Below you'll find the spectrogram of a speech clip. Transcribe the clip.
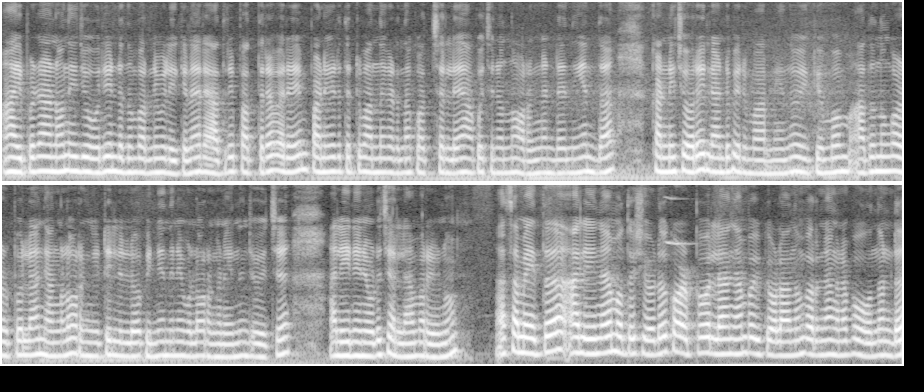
ആ ഇപ്പോഴാണോ നീ ജോലി ഉണ്ടെന്നും പറഞ്ഞ് വിളിക്കണേ. രാത്രി പത്തര വരെയും പണിയെടുത്തിട്ട് വന്ന് കിടന്ന കൊച്ചല്ലേ? ആ കൊച്ചിനൊന്നും ഉറങ്ങണ്ടേ? നീ എന്താ കണ്ണിച്ചോര ഇല്ലാണ്ട് പെരുമാറണേന്ന് ചോദിക്കുമ്പം അതൊന്നും കുഴപ്പമില്ല. ഞങ്ങൾ ഉറങ്ങിയിട്ടില്ലല്ലോ. പിന്നെ എന്തിനാ ഇവിടെ ഉറങ്ങണേന്നും ചോദിച്ച് അലീനയോട് ചെല്ലാൻ പറയണു. ആ സമയത്ത് അലീന മുത്തശ്ശിയോട് കുഴപ്പമില്ല ഞാൻ പോയിക്കോളാമെന്നും പറഞ്ഞ് അങ്ങനെ പോകുന്നുണ്ട്.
